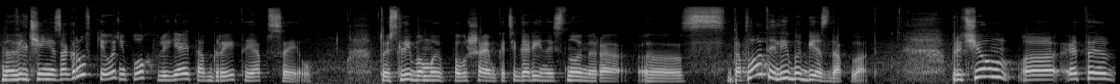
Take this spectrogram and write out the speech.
На увеличение загрузки очень неплохо влияет апгрейд и upsell. То есть либо мы повышаем категорийность номера э, с доплатой, либо без доплаты. Причем э, это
